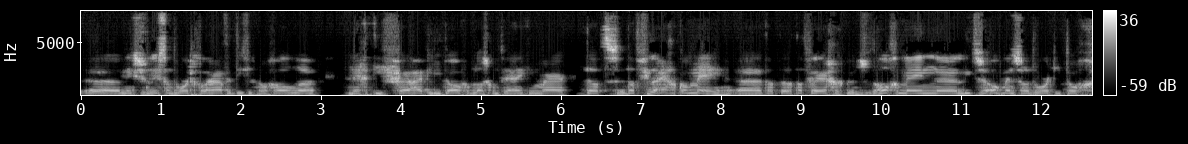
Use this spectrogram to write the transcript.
uh, niks journalist aan het woord gelaten die zich nogal negatief uh, uitliet over belastingontwijking. Maar dat, dat viel eigenlijk al mee. Uh, dat, dat had veel erger gekund. Dus in het algemeen uh, lieten ze ook mensen aan het woord die toch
